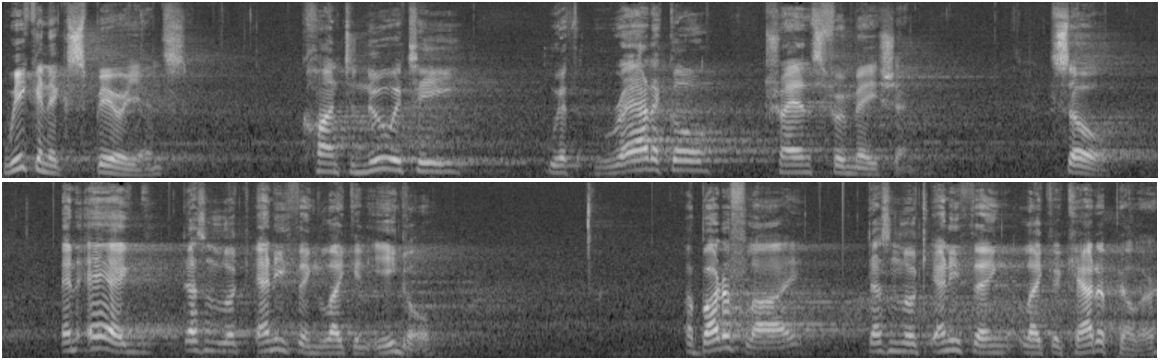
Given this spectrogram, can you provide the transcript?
we can experience continuity with radical transformation. So, an egg doesn't look anything like an eagle. A butterfly doesn't look anything like a caterpillar.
